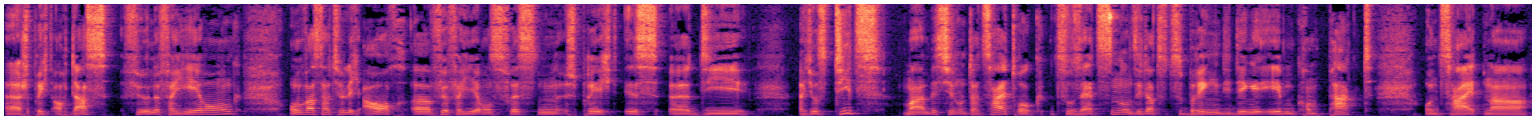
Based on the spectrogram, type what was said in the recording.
äh, spricht auch das für eine Verjährung. Und was natürlich auch äh, für Verjährungsfristen spricht, ist äh, die Justiz mal ein bisschen unter Zeitdruck zu setzen und sie dazu zu bringen, die Dinge eben kompakt und zeitnah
